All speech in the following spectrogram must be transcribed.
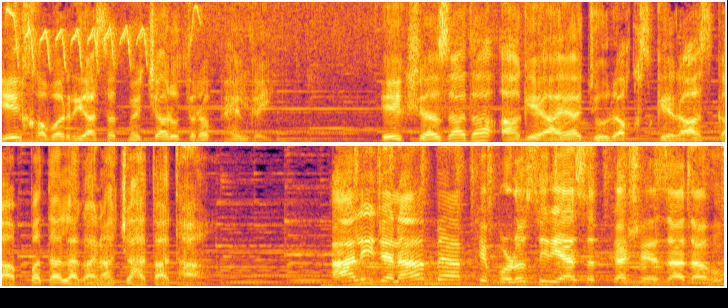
ये खबर रियासत में चारों तरफ़ फैल गई। एक शहजादा आगे आया जो रक्स के राज का पता लगाना चाहता था। आली जनाब, मैं आपके पड़ोसी रियासत का शहजादा हूँ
